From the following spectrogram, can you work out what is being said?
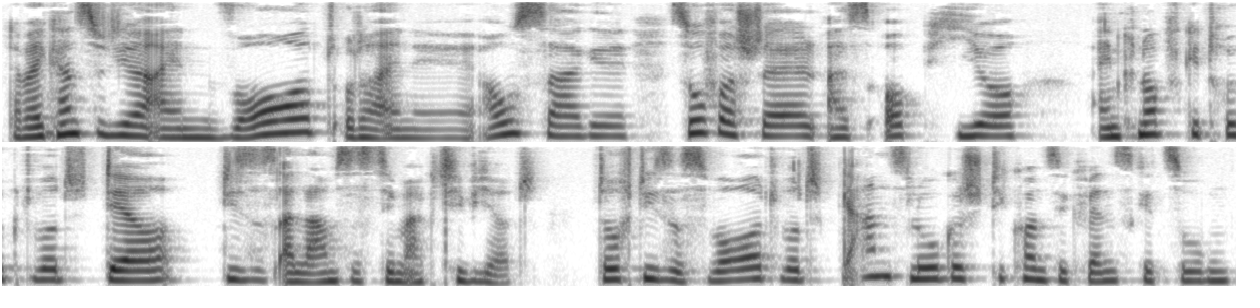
Dabei kannst du dir ein Wort oder eine Aussage so vorstellen, als ob hier ein Knopf gedrückt wird, der dieses Alarmsystem aktiviert. Durch dieses Wort wird ganz logisch die Konsequenz gezogen.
